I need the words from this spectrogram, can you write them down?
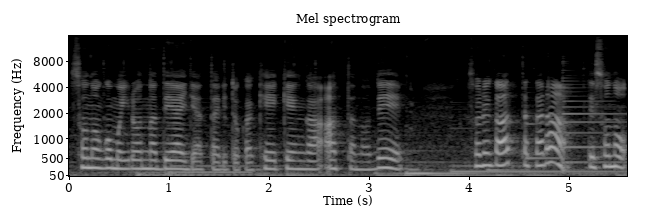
その後もいろんな出会いであったりとか経験があったのでそれがあったからでその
